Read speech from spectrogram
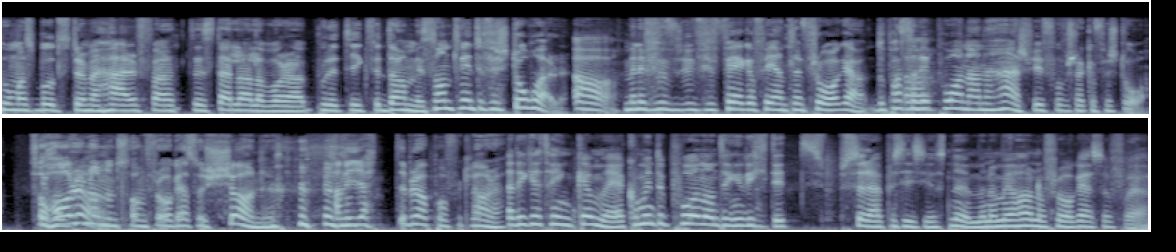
Thomas Bodström är här för att ställa alla våra politik för dummies. Sånt vi inte förstår. Ja. Men är för, för fega för egentligen fråga. Då passar vi på när han är här så vi får försöka förstå. Så har du någon sån fråga så kör nu. Han är jättebra på att förklara. Ja, det kan jag tänka mig. Jag kommer inte på någonting riktigt sådär precis just nu, men om jag har någon fråga så får jag.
